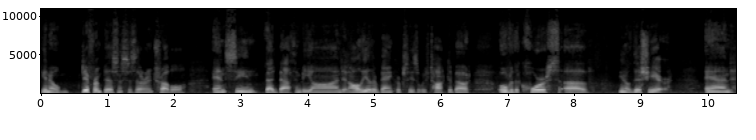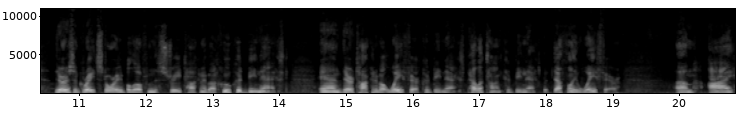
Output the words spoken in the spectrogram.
you know, different businesses that are in trouble and seen Bed Bath and Beyond and all the other bankruptcies that we've talked about over the course of, you know, this year. And there is a great story below from the street talking about who could be next. And they're talking about Wayfair could be next, Peloton could be next, but definitely Wayfair. Um, I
